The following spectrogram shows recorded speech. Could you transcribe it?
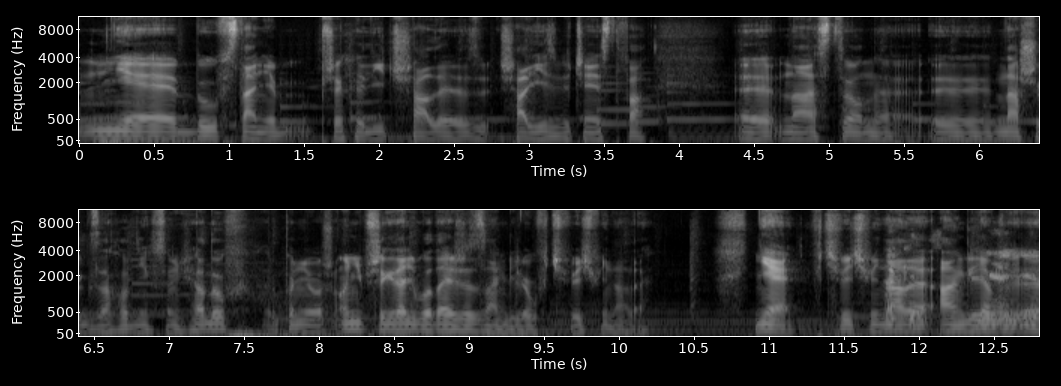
nie był w stanie przechylić szale, szali zwycięstwa na stronę e, naszych zachodnich sąsiadów, ponieważ oni przegrali bodajże z Anglią w ćwierćfinale. Nie, w ćwierćfinale Tak. Anglia, Nie, nie.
